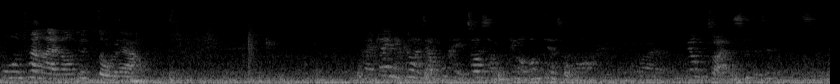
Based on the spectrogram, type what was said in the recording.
扑上来然后就走了。哎，你跟我讲不可以做 something，我忘记了什么，不用转是只是直的。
